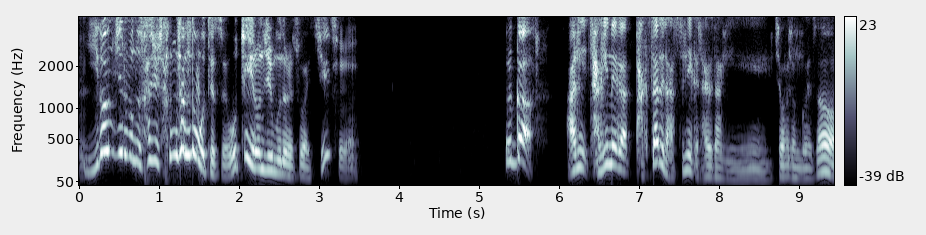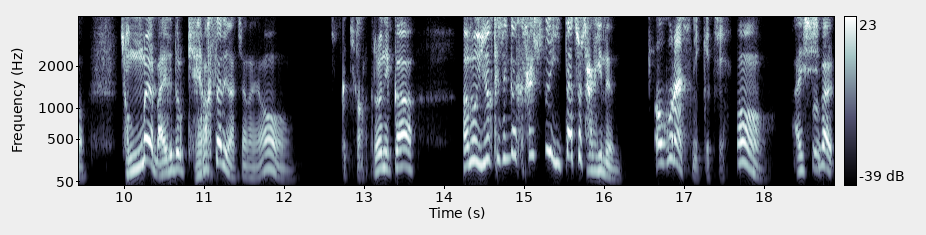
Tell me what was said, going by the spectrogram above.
음. 이런 질문은 사실 상상도 못했어요. 어떻게 이런 질문을 할 수가 있지? 그러니까 아니 자기네가 박살이 났으니까 자유당이 지방정부에서 정말 말 그대로 개박살이 났잖아요. 그쵸. 그러니까 아뭐 이렇게 생각할 수도 있다 쳐 자기는. 억울할 수는 있겠지. 어. 아이 씨발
